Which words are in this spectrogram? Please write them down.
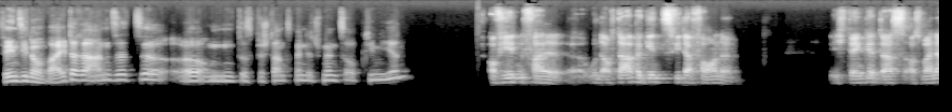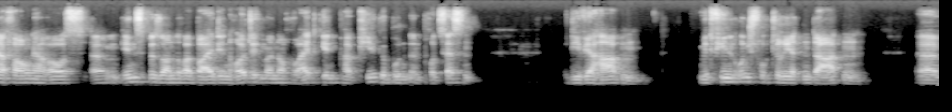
Sehen Sie noch weitere Ansätze, äh, um das Bestandsmanagement zu optimieren? Auf jeden Fall. Und auch da beginnt es wieder vorne. Ich denke, dass aus meiner Erfahrung heraus, ähm, insbesondere bei den heute immer noch weitgehend papiergebundenen Prozessen, die wir haben, mit vielen unstrukturierten Daten äh,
